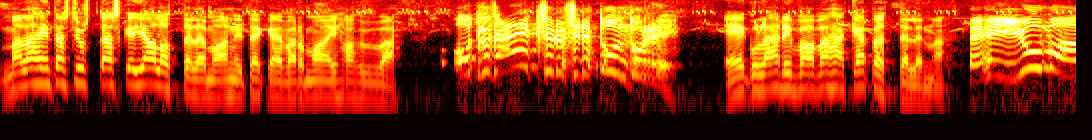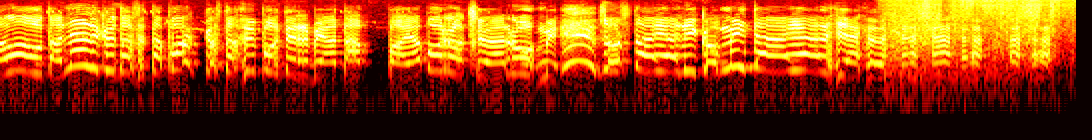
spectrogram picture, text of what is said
mä lähdin tästä just äsken jalottelemaan, niin tekee varmaan ihan hyvä. Ootko sä eksynyt sinne tunturiin? Ei kun lähdin vaan vähän käpöttelemään. Ei jumalauta, 40 astetta pakkasta hypotermia tappaa ja porot syö ruumi. Susta ei jää niinku mitään jäljellä.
